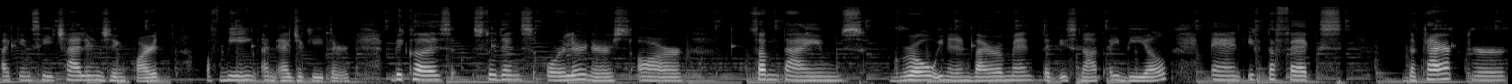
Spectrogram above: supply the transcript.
I can say challenging part of being an educator because students or learners are sometimes grow in an environment that is not ideal and it affects the character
